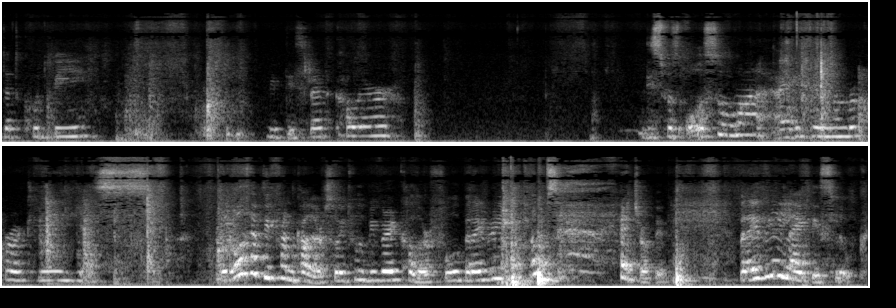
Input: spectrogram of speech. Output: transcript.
that could be with this red color. This was also one I if I remember correctly yes. They all have different colors so it will be very colorful but I really oops I dropped it. But I really like this look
